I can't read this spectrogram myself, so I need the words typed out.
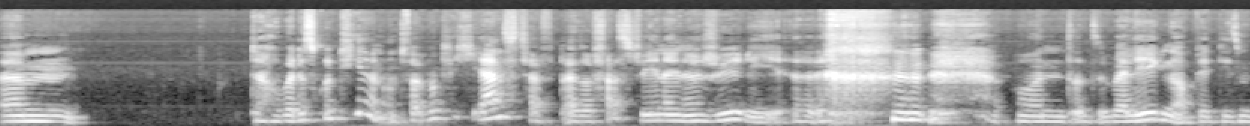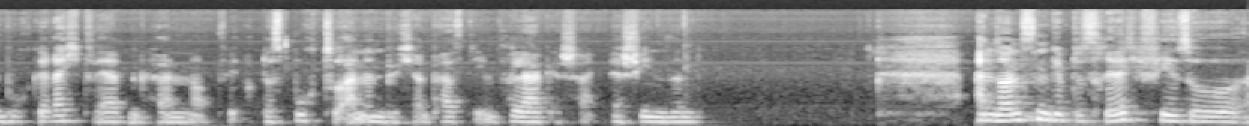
ähm, darüber diskutieren und zwar wirklich ernsthaft, also fast wie in einer Jury äh, und uns überlegen, ob wir diesem Buch gerecht werden können, ob, wir, ob das Buch zu anderen Büchern passt, die im Verlag erschienen sind. Ansonsten gibt es relativ viel so äh,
